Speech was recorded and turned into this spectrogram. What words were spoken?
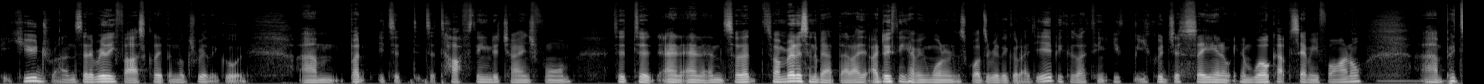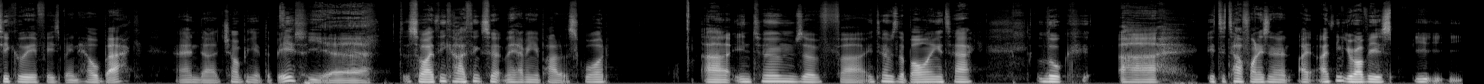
huge runs at a really fast clip and looks really good. Um, but it's a it's a tough thing to change form. To, to and, and, and so that so I'm reticent about that. I, I do think having Warner in the squad's a really good idea because I think you you could just see in a, in a World Cup semi final, um, particularly if he's been held back and uh, chomping at the bit Yeah. so I think I think certainly having a part of the squad. Uh, in terms of uh, in terms of the bowling attack, look, uh, it's a tough one, isn't it? I, I think your obvious you, you-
